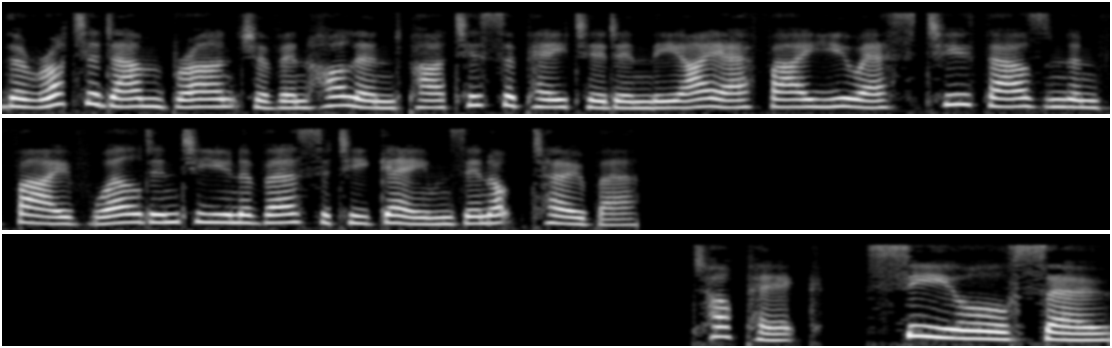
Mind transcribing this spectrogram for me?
The Rotterdam branch of Inholland participated in the IFIUS 2005 World Inter-University Games in October. Topic: See also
